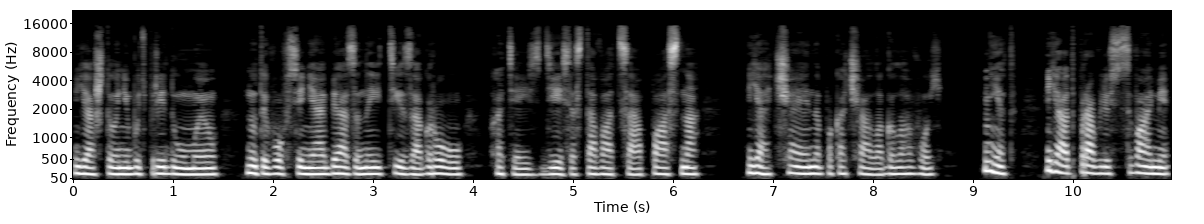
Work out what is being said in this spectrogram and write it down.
«Я что-нибудь придумаю, но ты вовсе не обязана идти за Гроу, хотя и здесь оставаться опасно». Я отчаянно покачала головой. «Нет, я отправлюсь с вами.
